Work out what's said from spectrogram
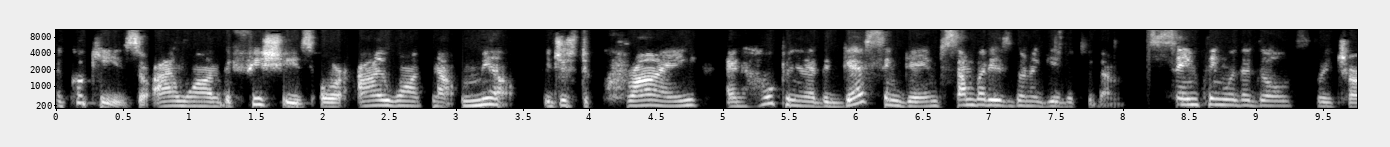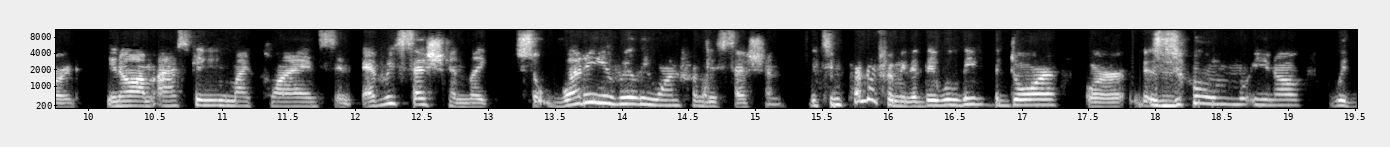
the cookies or i want the fishies or i want now milk it's just crying and hoping that the guessing game, somebody is going to give it to them. Same thing with adults, Richard. You know, I'm asking my clients in every session, like, so what do you really want from this session? It's important for me that they will leave the door or the Zoom, you know, with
